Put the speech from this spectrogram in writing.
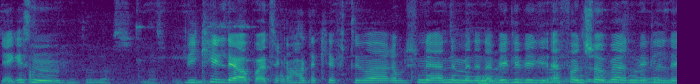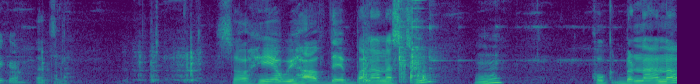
Jeg ikke sådan... Vi er helt deroppe, og jeg tænker, hold da kæft, det var revolutionerende, men den er virkelig, virkelig... At få en suppe er den virkelig lækker. So here we have the banana stew. Cooked banana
